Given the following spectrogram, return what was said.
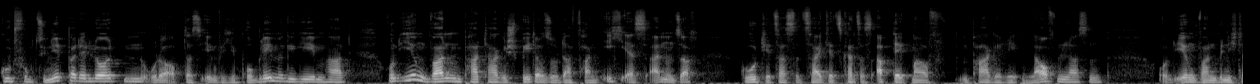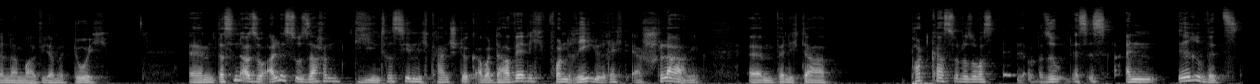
gut funktioniert bei den Leuten oder ob das irgendwelche Probleme gegeben hat. Und irgendwann, ein paar Tage später, so, da fange ich erst an und sage, gut, jetzt hast du Zeit, jetzt kannst du das Update mal auf ein paar Geräten laufen lassen. Und irgendwann bin ich dann da mal wieder mit durch. Ähm, das sind also alles so Sachen, die interessieren mich kein Stück, aber da werde ich von regelrecht erschlagen, ähm, wenn ich da Podcast oder sowas, also das ist ein Irrwitz.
